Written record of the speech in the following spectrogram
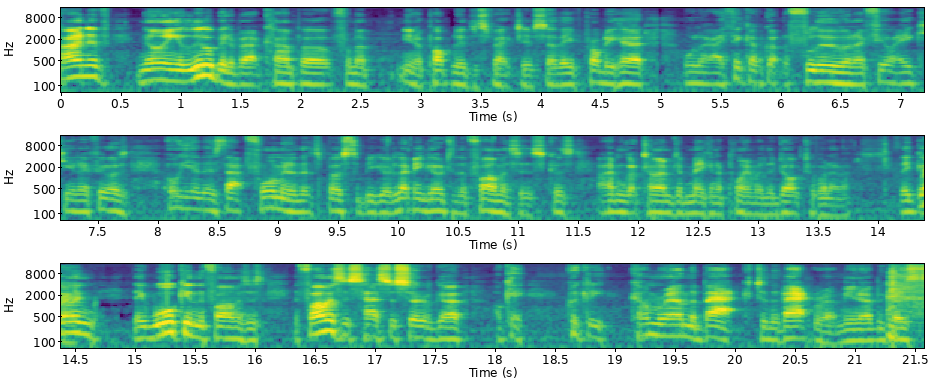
kind of knowing a little bit about kampo from a you know popular perspective. So they've probably heard, "Oh, I think I've got the flu and I feel achy and I feel, oh yeah, there's that formula that's supposed to be good. Let me go to the pharmacist because I haven't got time to make an appointment with the doctor, or whatever." They go right. in, they walk in the pharmacist. The pharmacist has to sort of go, "Okay, quickly come around the back to the back room, you know, because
